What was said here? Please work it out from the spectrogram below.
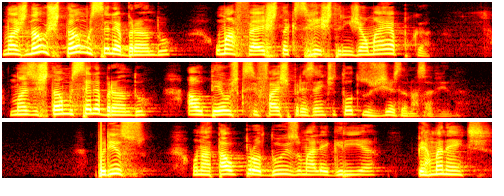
Nós não estamos celebrando uma festa que se restringe a uma época, nós estamos celebrando ao Deus que se faz presente todos os dias da nossa vida. Por isso, o Natal produz uma alegria permanente.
